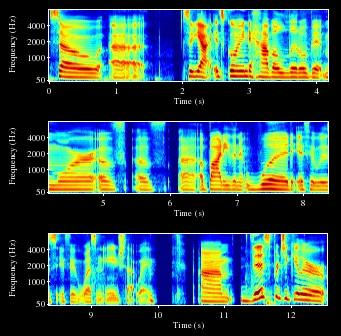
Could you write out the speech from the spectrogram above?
so, uh, so yeah, it's going to have a little bit more of of uh, a body than it would if it was if it wasn't aged that way. Um, this particular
